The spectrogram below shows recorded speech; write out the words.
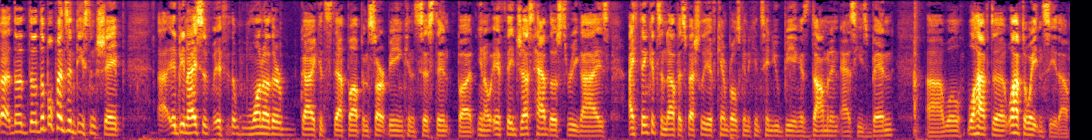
uh, the, the the bullpen's in decent shape. Uh, it'd be nice if, if the one other guy could step up and start being consistent. But you know, if they just have those three guys, I think it's enough. Especially if Kimbrel's going to continue being as dominant as he's been. Uh, we'll we'll have to we'll have to wait and see though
